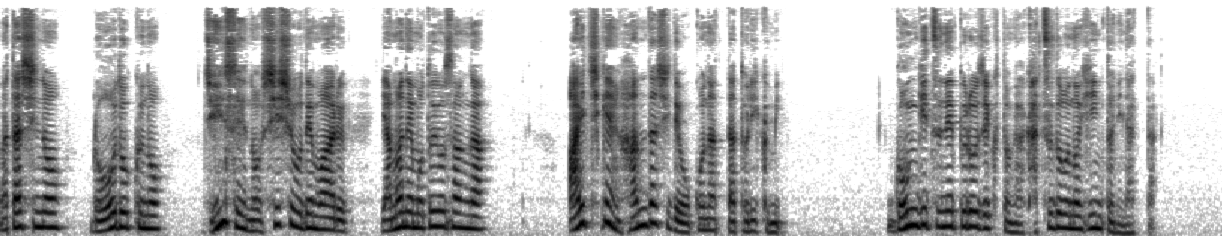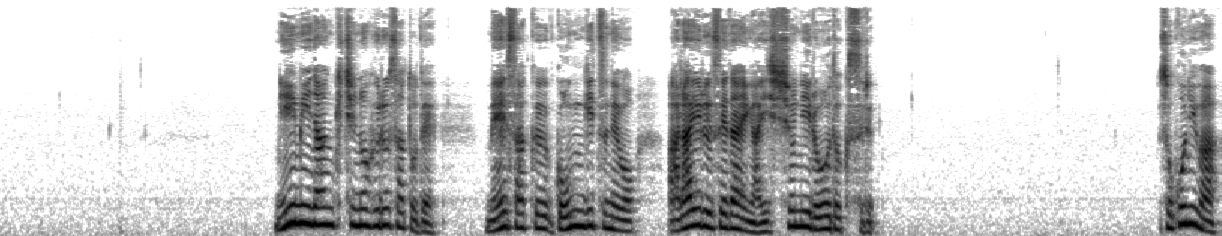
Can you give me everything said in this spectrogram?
私の朗読の人生の師匠でもある山根元代さんが、愛知県半田市で行った取り組み、ゴンギツネプロジェクトが活動のヒントになった。新見南吉のふるさとで名作ゴンギツネをあらゆる世代が一緒に朗読する。そこには、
